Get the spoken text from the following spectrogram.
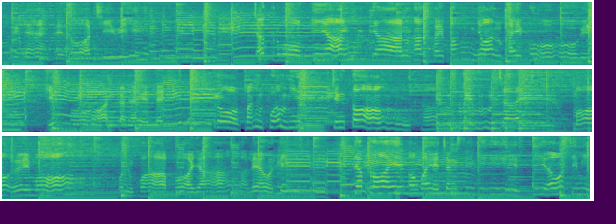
กแม่ให้รอดชีวิต จักโรคยังยานหักไปพังย้อนภัยโควิด คิดพอดก็ได้แต่คิด โรคมันพวมหิดจึงต้องทำใจ หมอเอ่ยหมอ คนคว้าพ่อยาแล้วตีอย่าปล่อยเอาไว้จังสีเดี๋ยวสิมี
